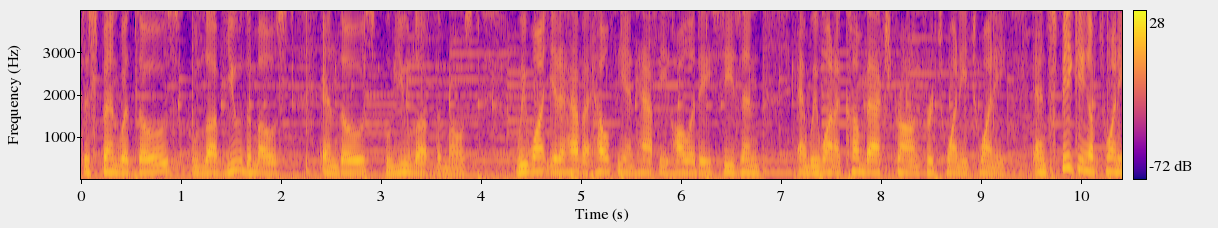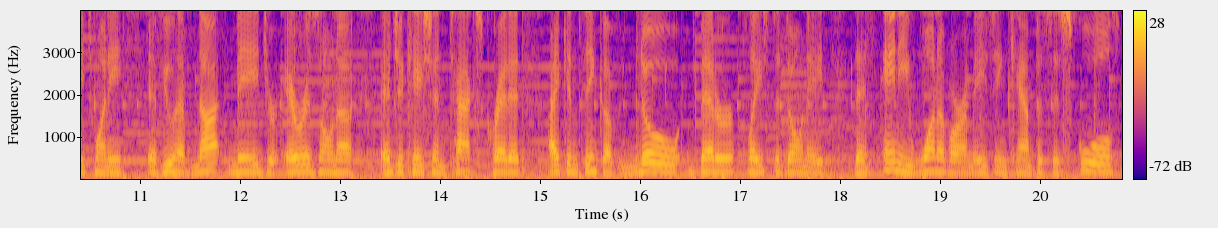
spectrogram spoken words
to spend with those who love you the most and those who you love the most. We want you to have a healthy and happy holiday season and we want to come back strong for 2020. And speaking of 2020, if you have not made your Arizona education tax credit, I can think of no better place to donate than any one of our amazing campuses, schools,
